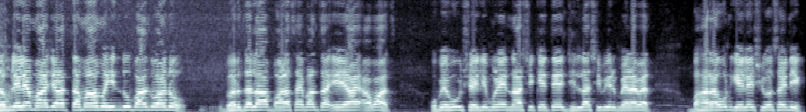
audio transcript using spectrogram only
जमलेल्या माझ्या तमाम हिंदू बांधवांनो गरजला बाळासाहेबांचा ए आय आवाज. हुबेहूब शैलीमुळे नाशिक येथे जिल्हा शिबिर मेळाव्यात बहारावून गेले शिवसैनिक.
